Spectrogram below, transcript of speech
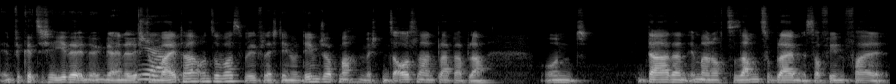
entwickelt sich ja jeder in irgendeine Richtung ja. weiter und sowas, will vielleicht den und den Job machen, möchte ins Ausland, bla bla bla. Und da dann immer noch zusammen zu bleiben, ist auf jeden Fall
